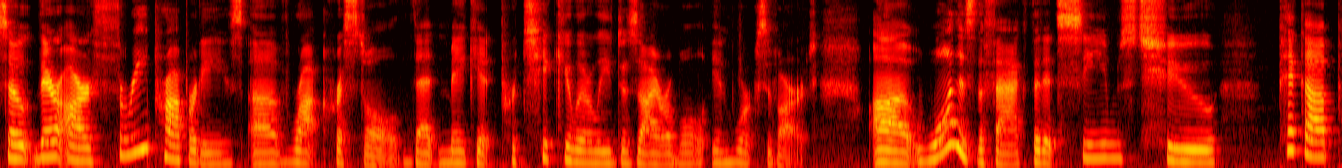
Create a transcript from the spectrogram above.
So there are three properties of rock crystal that make it particularly desirable in works of art. Uh, one is the fact that it seems to pick up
